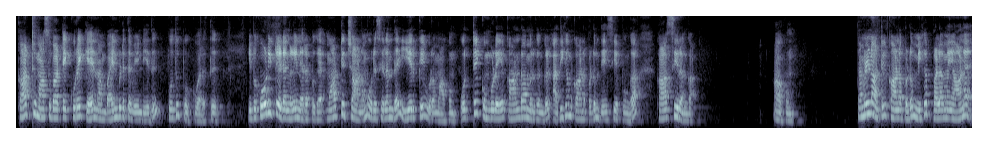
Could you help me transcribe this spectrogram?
காற்று மாசுபாட்டை குறைக்க நாம் பயன்படுத்த வேண்டியது பொது போக்குவரத்து. இப்போ கோடிட்ட இடங்களை நிரப்புக. மாட்டுச்சாணம் ஒரு சிறந்த இயற்கை உரமாகும். ஒற்றை கொம்புடைய காண்டாமிருகங்கள் அதிகம் காணப்படும் தேசிய பூங்கா காசிரங்கா ஆகும். தமிழ்நாட்டில் காணப்படும் மிக பழமையான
